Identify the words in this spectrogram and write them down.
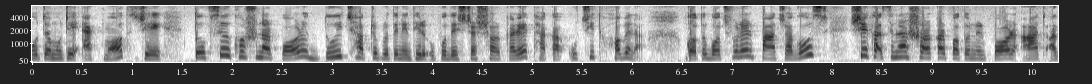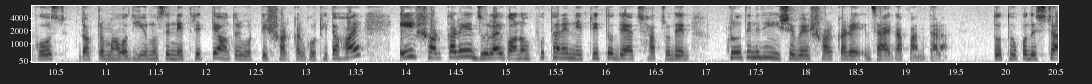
মোটামুটি একমত যে তফসিল ঘোষণার পর দুই ছাত্র প্রতিনিধির উপদেষ্টার সরকারে থাকা উচিত হবে না। গত বছরের পাঁচ আগস্ট শেখ হাসিনার সরকার পতনের পর আট আগস্ট ডক্টর মোহাম্মদ ইউনুসের নেতৃত্বে অন্তর্বর্তী সরকার গঠিত হয়। এই সরকারে জুলাই গণ অভ্যুত্থানের নেতৃত্ব দেওয়া ছাত্রদের প্রতিনিধি হিসেবে সরকারে জায়গা পান তারা। তথ্য উপদেষ্টা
